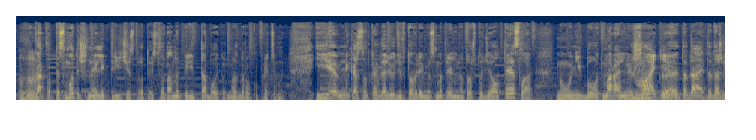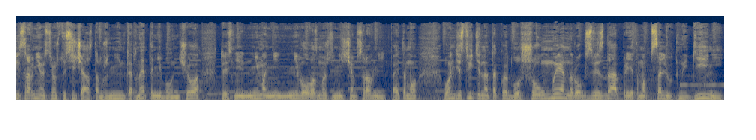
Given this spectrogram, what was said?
Ну Мгм. как вот ты смотришь на электричество, то есть вот оно перед тобой, тут можно руку протянуть. И мне кажется, вот когда люди в то время смотрели на то, что делал Тесла, ну у них был вот моральный шок. Магия. Это да, это даже не сравнимо с тем, что сейчас. Там же ни интернета не было, ничего. То есть не, не, не- не было возможности ни с чем сравнить. Поэтому он действительно такой был шоумен, рок-звезда, при этом абсолютный гений,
